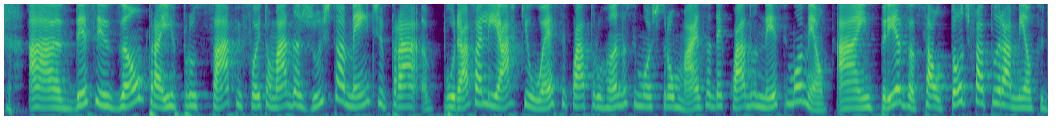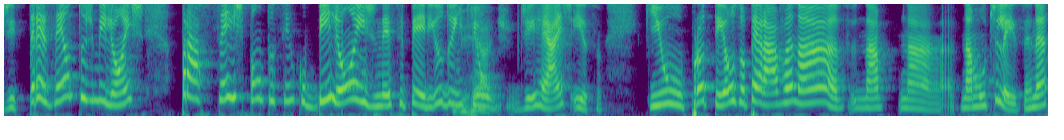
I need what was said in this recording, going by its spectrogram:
a decisão para ir para o SAP foi tomada justamente pra, por avaliar que o S4 HANA se mostrou mais adequado nesse momento. A empresa saltou de faturamento de 300 milhões para 6,5 bilhões nesse período em De que reais. o de reais isso que o Proteus operava na, na, na, na Multilaser, né?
